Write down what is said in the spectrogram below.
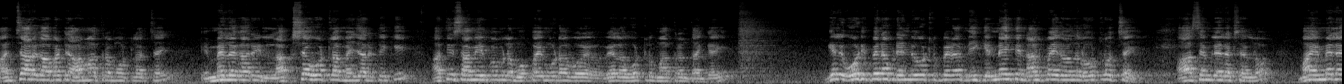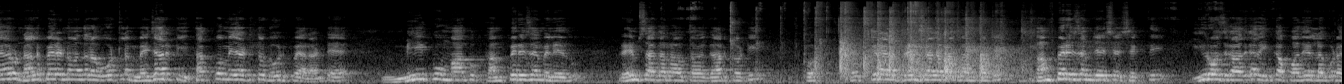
పంచారు కాబట్టి ఆ మాత్రం ఓట్లు వచ్చాయి. ఎమ్మెల్యే గారి లక్ష ఓట్ల మెజారిటీకి అతి సమీపంలో ముప్పై మూడు వేల ఓట్లు మాత్రం తగ్గాయి. గెలి ఓడిపోయినప్పుడు ఎన్ని ఓట్లు పోయారు మీకు ఎన్ని అయితే నలభై ఐదు వందల ఓట్లు వచ్చాయి ఆ అసెంబ్లీ ఎలక్షన్లో మా ఎమ్మెల్యే గారు నలభై రెండు వందల ఓట్ల మెజారిటీ తక్కువ మెజారిటీతో ఓడిపోయారు. అంటే మీకు మాకు కంపారిజమే లేదు. ప్రేమ్ సాగర్ రావు గారితో కొక్కిరాల ప్రేమ్ సాగర్ రావు గారితో కంపారిజన్ చేసే శక్తి ఈ రోజు కాదు కదా ఇంకా పదేళ్ళకు కూడా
